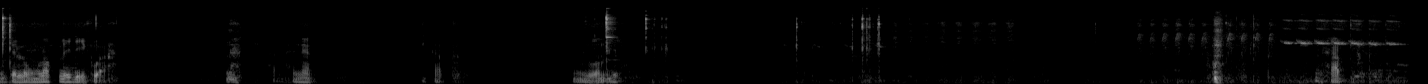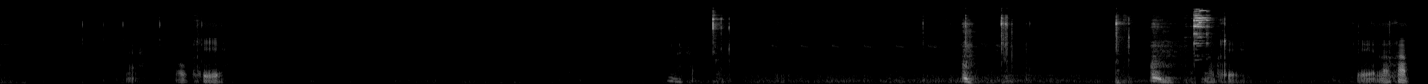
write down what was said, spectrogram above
มันจะลงล็อกได้ดีกว่านะขันให้แน่นนะครับ รวมดูนะครับนะโอเคนะครับโอเค โอเค แล้วครับ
